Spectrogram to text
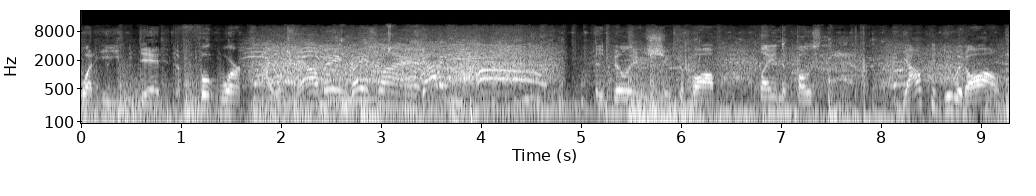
what he did. The footwork. Yao Ming baseline. Got him. The ability to shoot the ball, play in the post. Yao could do it all. A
